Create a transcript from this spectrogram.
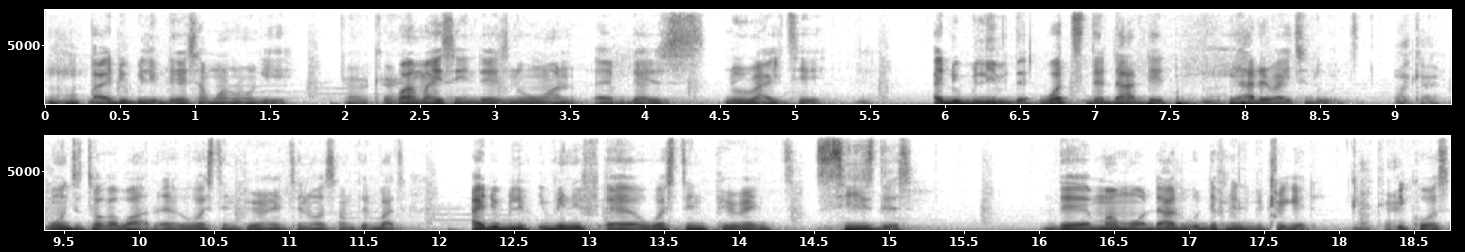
Mhm. but I do believe there is someone wrong here. Okay. Why am I saying there is no one? Um, there is no right here. I do believe that what the dad did, he had a right to do it. Okay. We want to talk about uh, Western parenting or something, but I do believe even if a Western parent sees this, the mom or dad will definitely be triggered Okay. because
